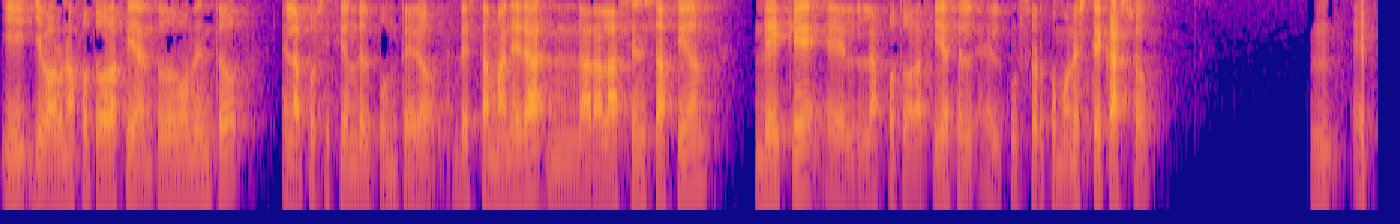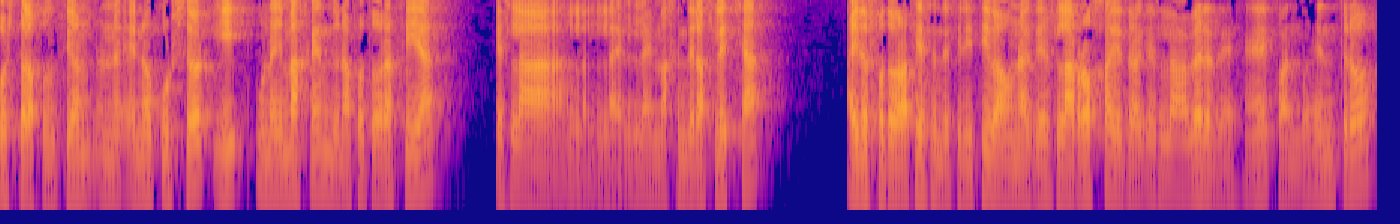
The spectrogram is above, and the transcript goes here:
y llevar una fotografía en todo momento en la posición del puntero. De esta manera dará la sensación de que la fotografía es el, cursor, como en este caso. He puesto la función no cursor y una imagen de una fotografía, que es la, imagen de la flecha. Hay dos fotografías en definitiva, una que es la roja y otra que es la verde. ¿eh? Cuando entro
